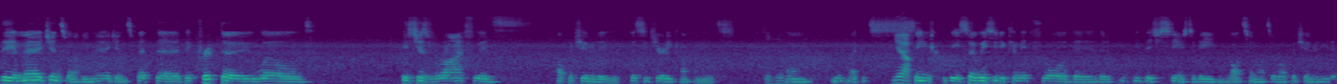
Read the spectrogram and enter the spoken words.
the emergence, well not the emergence, but the, the crypto world is just rife with opportunity for security companies. Mm-hmm. Um, like it yeah. seems to be so easy to commit fraud. There, there, there just seems to be lots and lots of opportunity there.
